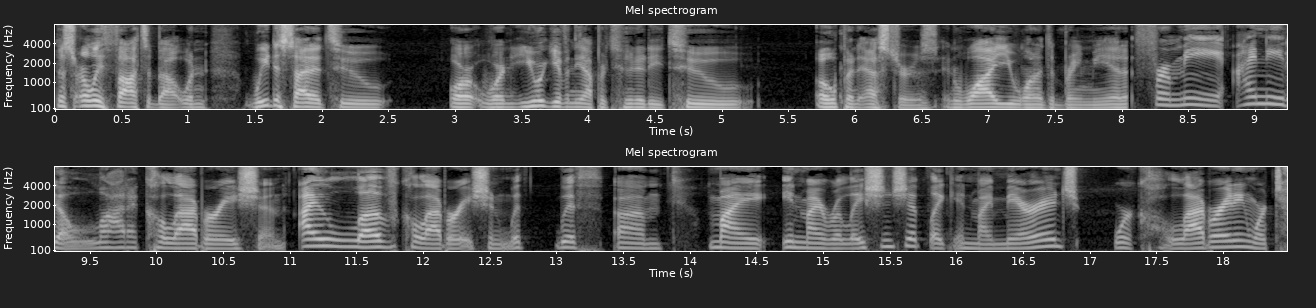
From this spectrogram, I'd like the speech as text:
just early thoughts about when we decided to or when you were given the opportunity to open Esters and why you wanted to bring me in. For me, I need a lot of collaboration. I love collaboration with with um my in my relationship, like in my marriage. We're collaborating. We're t-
